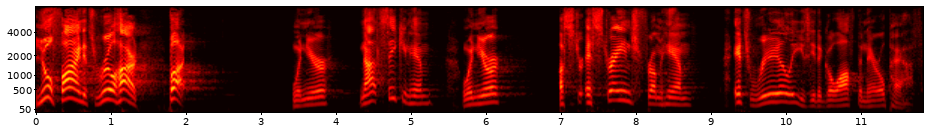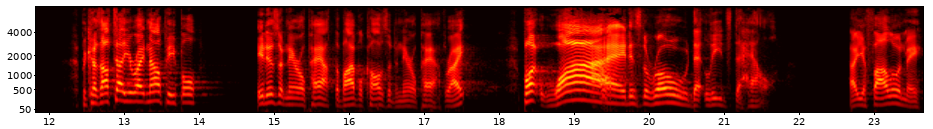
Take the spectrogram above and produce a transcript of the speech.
You'll find it's real hard. But when you're not seeking Him, when you're estranged from Him, it's real easy to go off the narrow path. Because I'll tell you right now, people, it is a narrow path. The Bible calls it a narrow path, right? But wide is the road that leads to hell. Are you following me?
